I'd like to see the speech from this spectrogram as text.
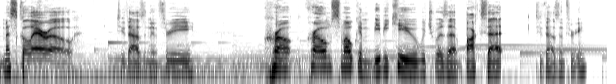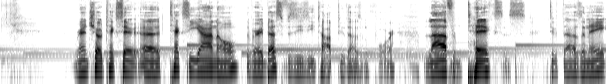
Mescalero, 2003. Chrome, Chrome Smoke and BBQ, which was a box set, 2003. Rancho Tex- uh, Texicano, the very best of ZZ Top, 2004. Live from Texas, 2008.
